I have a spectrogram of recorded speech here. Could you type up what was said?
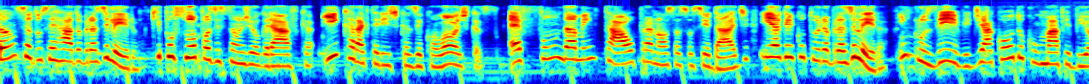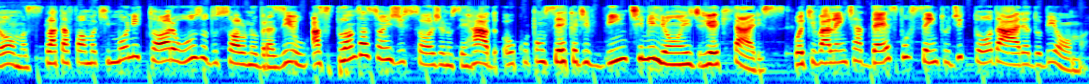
importância do cerrado brasileiro, que por sua posição geográfica e características ecológicas é fundamental para nossa sociedade e agricultura brasileira. Inclusive, de acordo com o MAP Biomas, plataforma que monitora o uso do solo no Brasil, as plantações de soja no cerrado ocupam cerca de 20 milhões de hectares, o equivalente a 10% de toda a área do bioma.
